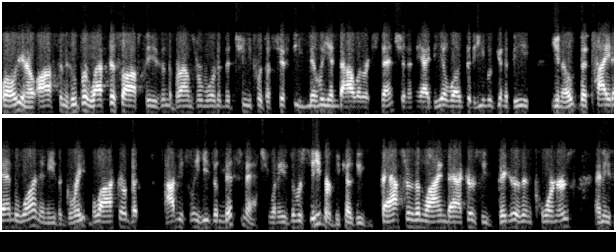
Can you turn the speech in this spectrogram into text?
Well, you know, Austin Hooper left this offseason. The Browns rewarded the Chief with a $50 million extension, and the idea was that he was going to be, you know, the tight end one, and he's a great blocker, but obviously he's a mismatch when he's a receiver because he's faster than linebackers, he's bigger than corners, and he's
